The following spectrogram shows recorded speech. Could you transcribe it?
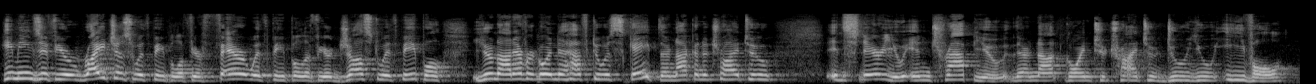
He means if you're righteous with people, if you're fair with people, if you're just with people, you're not ever going to have to escape. They're not going to try to ensnare you, entrap you. They're not going to try to do you evil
